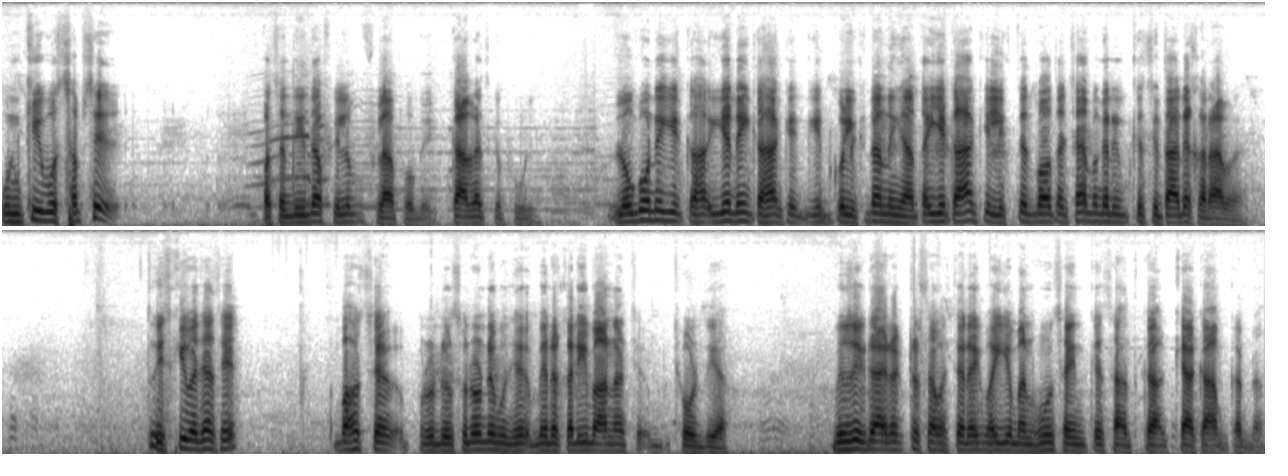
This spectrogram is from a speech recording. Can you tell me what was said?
उनकी वो सबसे पसंदीदा फ़िल्म फ्लॉप हो गई, कागज़ के फूल। लोगों ने ये कहा, ये नहीं कहा कि इनको लिखना नहीं आता। ये कहा कि लिखते तो बहुत अच्छा है, मगर इनके सितारे ख़राब हैं। तो इसकी वजह से बहुत से प्रोड्यूसरों ने मुझे, मेरे करीब आना छोड़ दिया। म्यूज़िक डायरेक्टर समझते रहे कि भाई ये मनहूस है इनके साथ का, क्या काम करना।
